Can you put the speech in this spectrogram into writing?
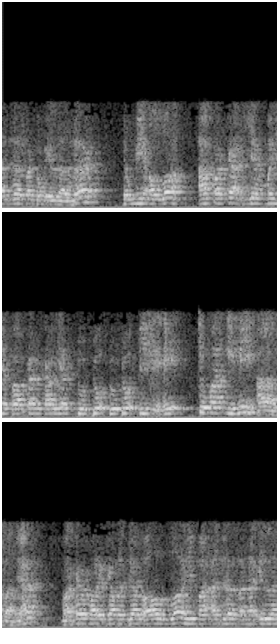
adrasakum illa zak Demi Allah, apakah yang menyebabkan kalian duduk-duduk di sini? Cuma ini alasannya. Maka mereka menjawab, Allahumma ajratana illa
